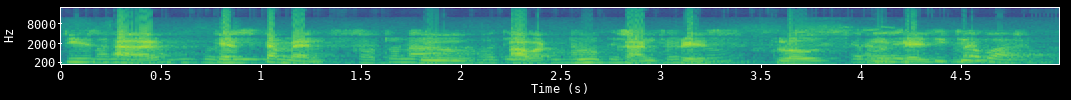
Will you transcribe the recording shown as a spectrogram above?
These are testaments to our two countries' close engagement.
